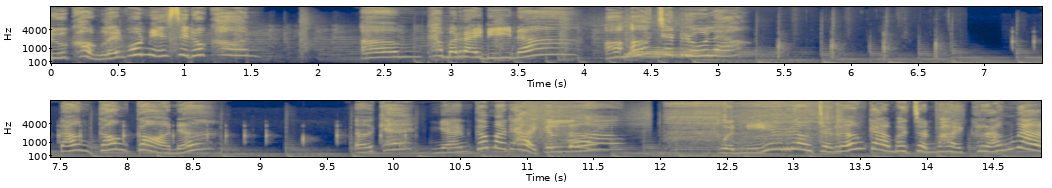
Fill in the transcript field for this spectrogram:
ดูของเล่นพวกนี้สิทุกคนเอืมทำอะไรดีนะอ๋อออฉันรู้แล้ว ตั้งกล้องก่อนนะ โอเค งั้นก็มาถ่ายกันเลย วันนี้เราจะเริ่มการผจญภัยครั้งใหม่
